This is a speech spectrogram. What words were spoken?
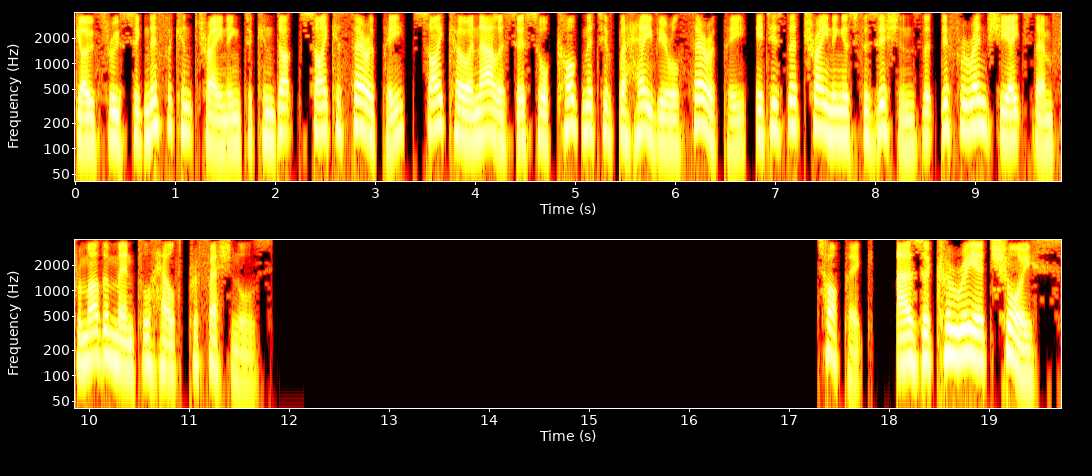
go through significant training to conduct psychotherapy, psychoanalysis or cognitive behavioral therapy, it is their training as physicians that differentiates them from other mental health professionals. As a career choice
